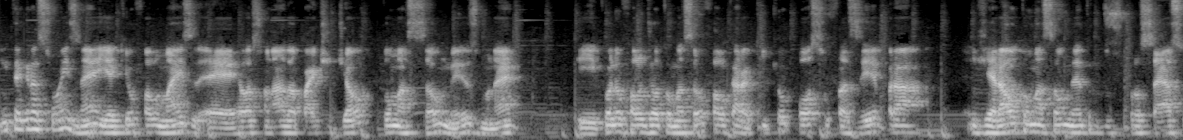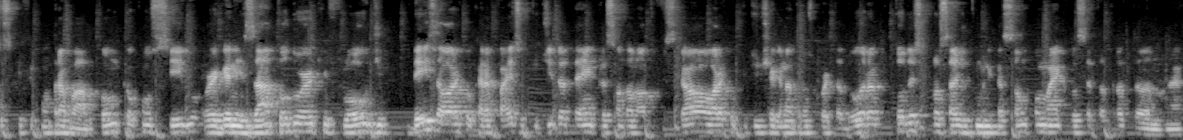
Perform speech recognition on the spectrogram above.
Integrações, né? E aqui eu falo mais é, relacionado à parte de automação mesmo, né? E quando eu falo de automação, eu falo, cara, o que, que eu posso fazer para gerar automação dentro dos processos que ficam travados? Como que eu consigo organizar todo o workflow de, desde a hora que o cara faz o pedido até a impressão da nota fiscal, a hora que o pedido chega na transportadora, todo esse processo de comunicação, como é que você está tratando, né?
